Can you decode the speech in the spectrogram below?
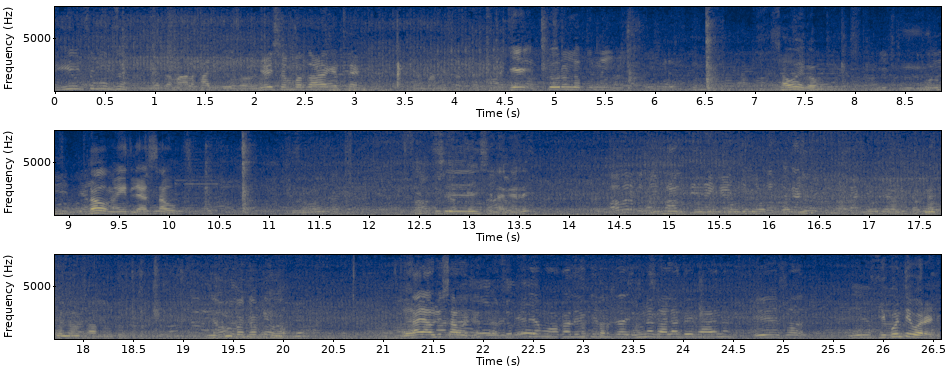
हे समोरचं. हे शंभर जाळ्या घेतले ते चोरून लपून नाही. साऊ आहे का हो? मागितले आज साऊ. काय लावली सावची मीडियम होगा लेकिन तुमने गाला देखा है ना? ये सर. ही कोणती व्हरायटी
